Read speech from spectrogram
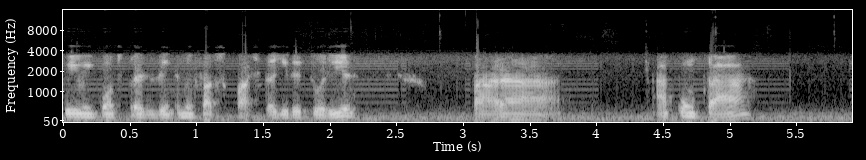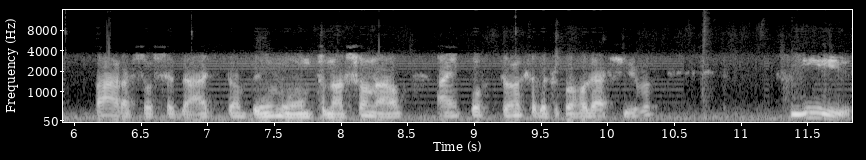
eu, enquanto presidente, também faço parte da diretoria, para apontar para a sociedade, também no âmbito nacional, a importância dessa prerrogativa, que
